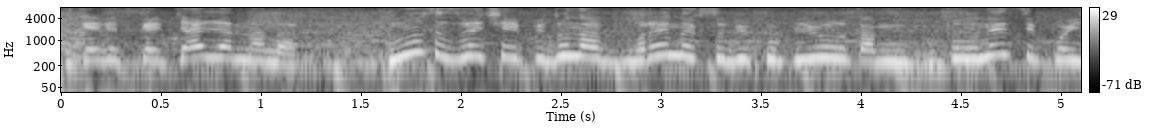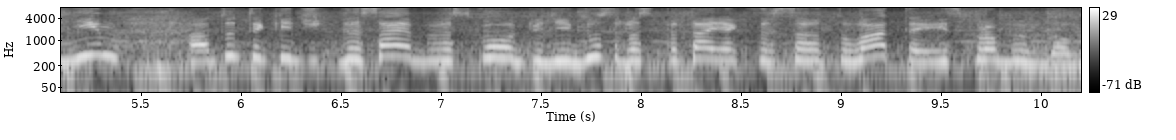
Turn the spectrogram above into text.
таке відкриття для мене. Ну, зазвичай піду на ринок, собі куплю там полуниці, поїм. А тут такі чудеса, я обов'язково підійду, розпитаю, як це все готувати і спробую вдома.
